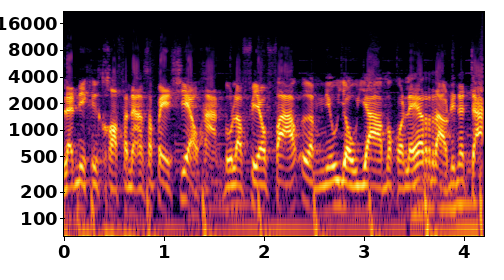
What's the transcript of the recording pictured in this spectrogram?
และนี่คือขอบสนามสเปเชียลหากดูแลเฟียวฟ้าวเอื้อมนิ้วยาวๆมาก่อนแล้วเราด้วยนะจ๊ะ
